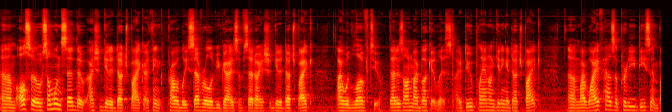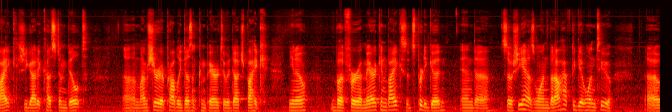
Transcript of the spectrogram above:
Um, also, someone said that I should get a Dutch bike. I think probably several of you guys have said I should get a Dutch bike. I would love to. That is on my bucket list. I do plan on getting a Dutch bike. Um, my wife has a pretty decent bike. She got it custom built. Um, I'm sure it probably doesn't compare to a Dutch bike, you know, but for American bikes, it's pretty good. And uh, so she has one, but I'll have to get one too. Uh,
